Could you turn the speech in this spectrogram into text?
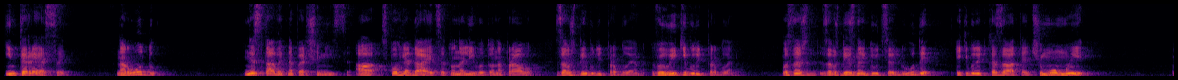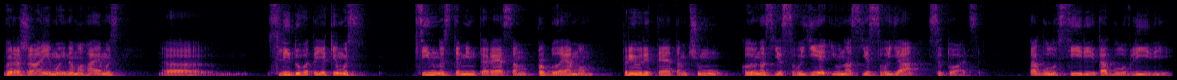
інтереси народу, не ставить на перше місце, а споглядається то наліво, то направо, завжди будуть проблеми. Великі будуть проблеми. Бо завжди знайдуться люди, які будуть казати, чому ми виражаємо і намагаємось е, слідувати якимось цінностям, інтересам, проблемам, пріоритетам. Чому? Коли у нас є своє і у нас є своя ситуація. Так було в Сірії, так було в Лівії,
